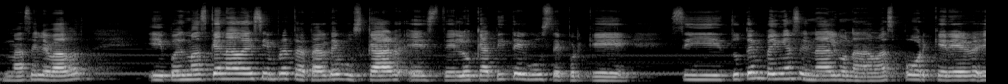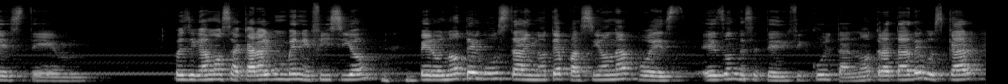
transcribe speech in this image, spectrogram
más elevados. Y pues más que nada es siempre tratar de buscar este, lo que a ti te guste, porque si tú te empeñas en algo nada más por querer, este, pues digamos, sacar algún beneficio, pero no te gusta y no te apasiona, pues es donde se te dificulta, ¿no? Tratar de buscar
